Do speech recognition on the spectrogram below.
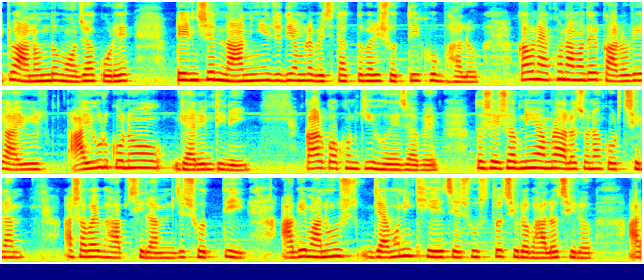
একটু আনন্দ, মজা করে, টেনশন না নিয়ে যদি আমরা বেঁচে থাকতে পারি, সত্যিই খুব ভালো। কারণ এখন আমাদের কারোরই আয়ুর আয়ুর কোনো গ্যারেন্টি নেই। কার কখন কি হয়ে যাবে? তো সেই সব নিয়ে আমরা আলোচনা করছিলাম আর সবাই ভাবছিলাম যে সত্যি আগে মানুষ যেমনই খেয়েছে, সুস্থ ছিল, ভালো ছিল, আর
